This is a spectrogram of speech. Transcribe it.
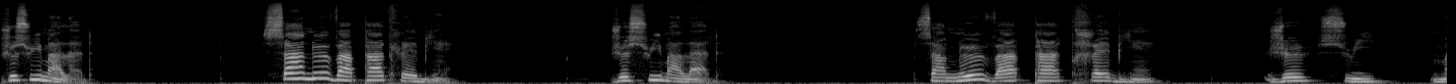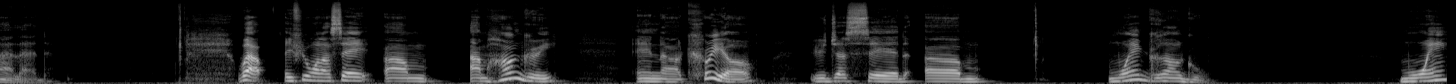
Je suis malade. Ça ne va pas très bien. Je suis malade. Ça ne va pas très bien. Je suis malade. Well, if you want to say, um, I'm hungry in uh, Creole, you just said, um, moins grand goût. Moins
